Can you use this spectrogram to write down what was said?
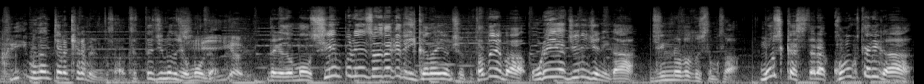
クリームなんちゃらキャラメルとかさ絶対人狼だと思うじゃん。だけどもうシンプルにそれだけでいかないようにしようと。例えば俺やジュニジュニが人狼だとしてもさもしかしたらこの二人が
